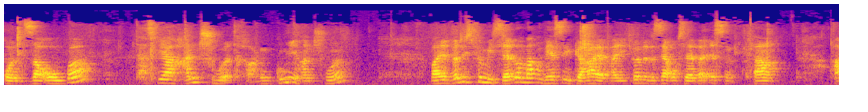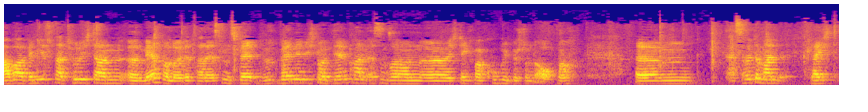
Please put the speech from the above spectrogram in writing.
und sauber, dass wir Handschuhe tragen, Gummihandschuhe weil würde ich es für mich selber machen, wäre es egal, weil ich würde das ja auch selber essen, klar. Aber wenn jetzt natürlich dann äh, mehrere Leute dran essen, es werden ja nicht nur den dran essen, sondern äh, ich denke mal Kuri bestimmt auch noch, ähm, da sollte man vielleicht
